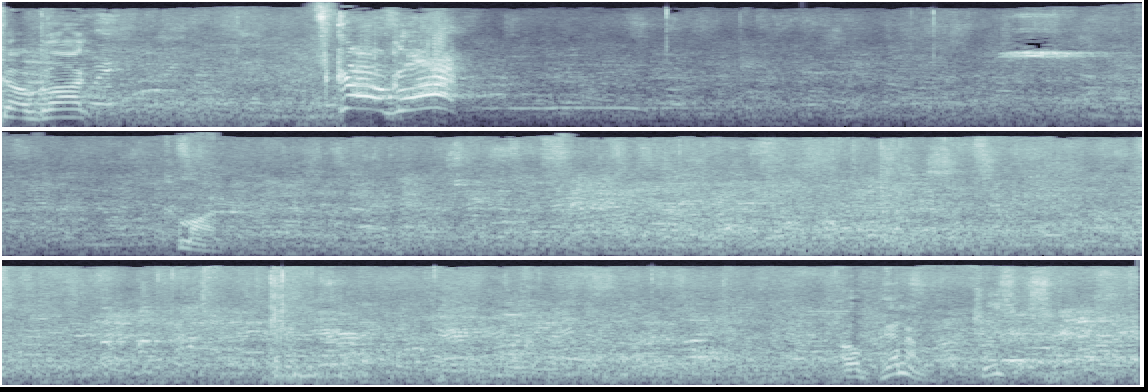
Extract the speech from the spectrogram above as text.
go, Glock. Let's go, Glock! Come on. Oh, pin him. Jesus.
